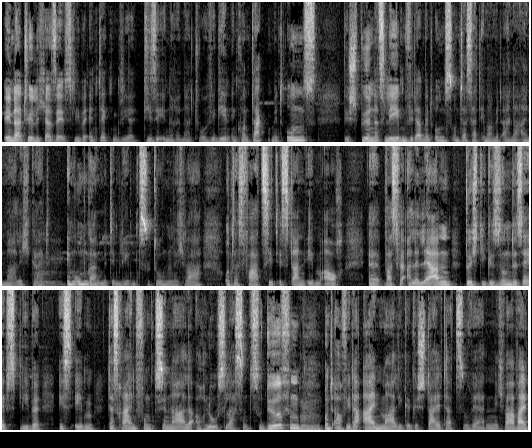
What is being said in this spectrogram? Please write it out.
in natürlicher Selbstliebe entdecken wir diese innere Natur. Wir gehen in Kontakt mit uns, wir spüren das Leben wieder mit uns und das hat immer mit einer Einmaligkeit im Umgang mit dem Leben zu tun, nicht wahr? Und das Fazit ist dann eben auch, äh, was wir alle lernen durch die gesunde Selbstliebe, ist eben das rein funktionale auch loslassen zu dürfen und auch wieder einmalige Gestalter zu werden, nicht wahr? Weil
